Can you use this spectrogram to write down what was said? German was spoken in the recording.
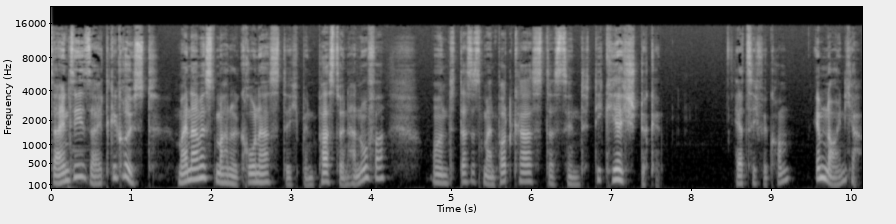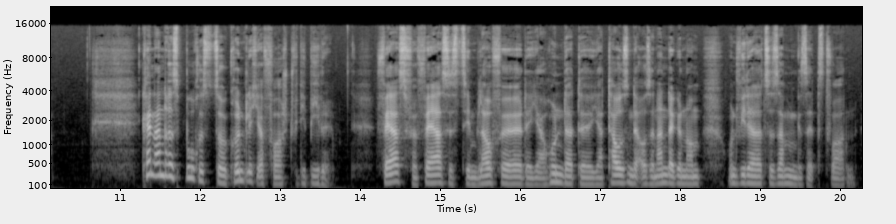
Seien Sie, seid gegrüßt. Mein Name ist Manuel Kronast, ich bin Pastor in Hannover und das ist mein Podcast, das sind die Kirchstücke. Herzlich willkommen im neuen Jahr. Kein anderes Buch ist so gründlich erforscht wie die Bibel. Vers für Vers ist sie im Laufe der Jahrhunderte, Jahrtausende auseinandergenommen und wieder zusammengesetzt worden.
